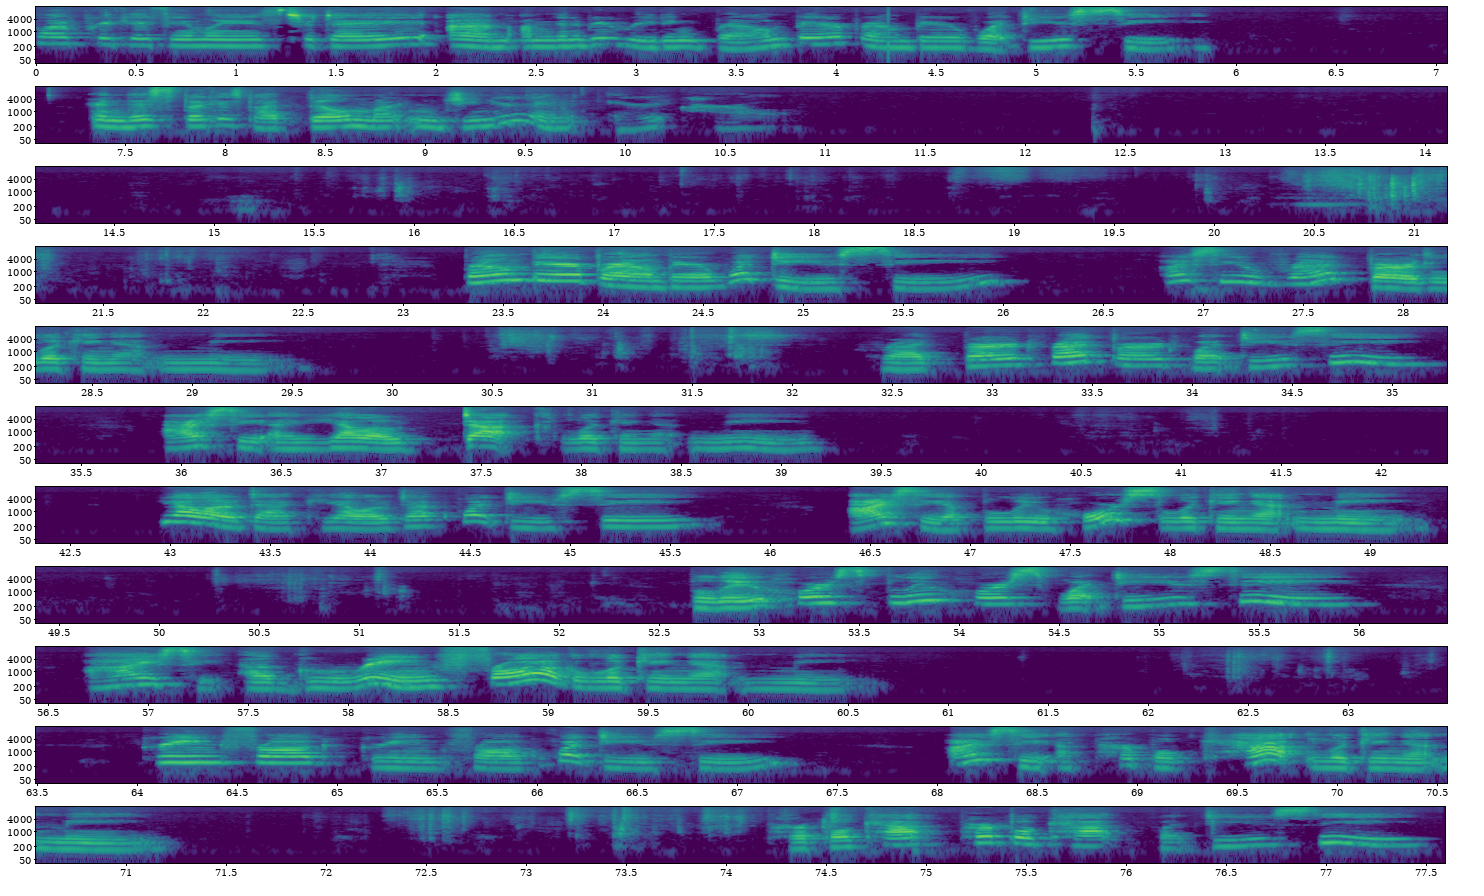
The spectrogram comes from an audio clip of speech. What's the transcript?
Hello, pre-K families. Today um, I'm going to be reading Brown Bear, Brown Bear, What Do You See? And this book is by Bill Martin Jr. and Eric Carle. Brown Bear, Brown Bear, what do you see? I see a red bird looking at me. Red bird, red bird, what do you see? I see a yellow duck looking at me. Yellow duck, yellow duck, what do you see? I see a blue horse looking at me. Blue horse, blue horse, what do you see? I see a green frog looking at me. Green frog, green frog, what do you see? I see a purple cat looking at me. Purple cat, purple cat, what do you see?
